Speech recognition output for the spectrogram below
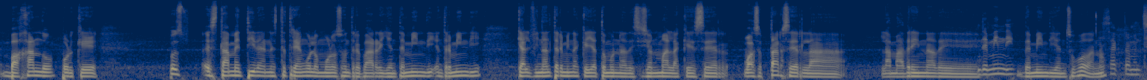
bajando porque pues está metida en este triángulo amoroso entre Barry y entre Mindy, entre Mindy, que al final termina que ella toma una decisión mala que es ser o aceptar ser la, la madrina de, De Mindy. de Mindy en su boda, ¿no? Exactamente.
